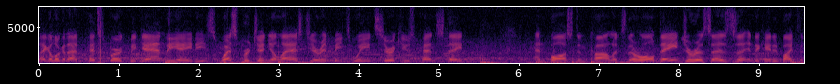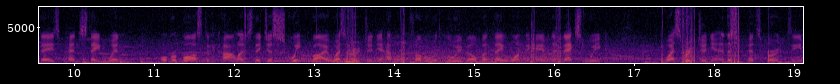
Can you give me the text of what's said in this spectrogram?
Take a look at that. Pittsburgh began the 80s. West Virginia last year in between Syracuse, Penn State, and Boston College. They're all dangerous as uh, indicated by today's Penn State win over Boston College. They just squeaked by. West Virginia had a little trouble with Louisville, but they won the game. And then next week, West Virginia and this Pittsburgh team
